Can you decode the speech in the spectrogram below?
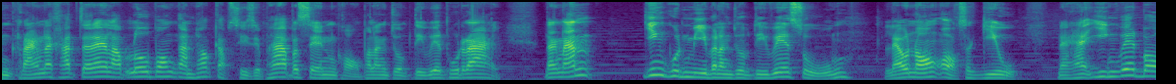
1 ครั้งนะครับ จะได้รับโล่ป้องกันเท่ากับ 45%ของพลังโจมตีเวทผู้ร่าย ดังนั้นยิ่งคุณมีพลังโจมตีเวทสูง แล้วน้องออกสกิลนะฮะยิงเวทเบา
